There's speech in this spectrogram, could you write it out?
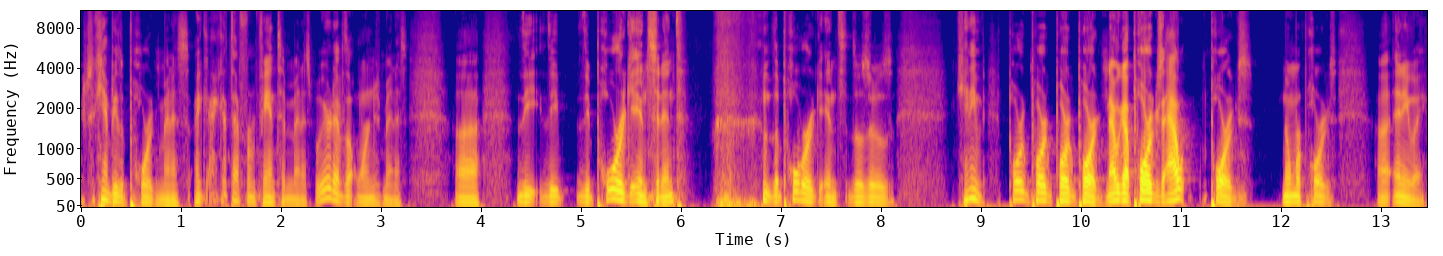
Actually, can't be the Porg Menace. I, I, got that from Phantom Menace, but we already have the Orange Menace. Uh, the the the Porg incident, the Porg incident. Those those. Can't even Porg Porg Porg Porg. Now we got Porgs out. Porgs. No more Porgs. Uh, anyway,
